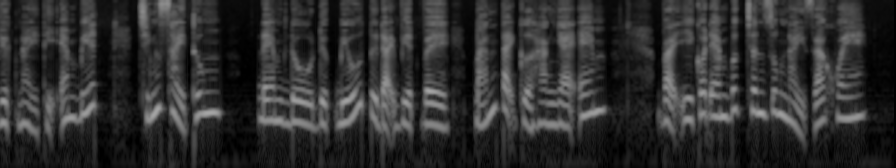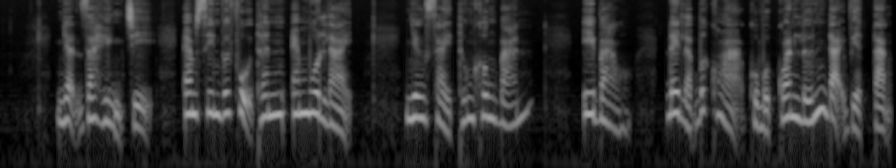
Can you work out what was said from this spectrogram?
việc này thì em biết. Chính Sải Thung đem đồ được biếu từ Đại Việt về bán tại cửa hàng nhà em. Và y có đem bức chân dung này ra khoe. Nhận ra hình chị, em xin với phụ thân em mua lại. Nhưng Sải Thung không bán. Y bảo đây là bức họa của một quan lớn Đại Việt tặng.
